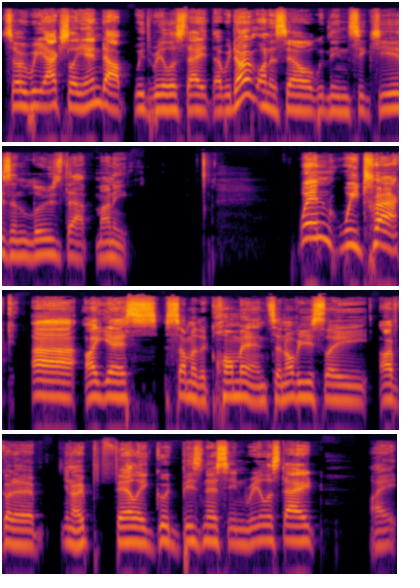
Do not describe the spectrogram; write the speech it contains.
so we actually end up with real estate that we don't want to sell within six years and lose that money. When we track, uh, I guess, some of the comments, and obviously I've got a you know fairly good business in real estate. I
